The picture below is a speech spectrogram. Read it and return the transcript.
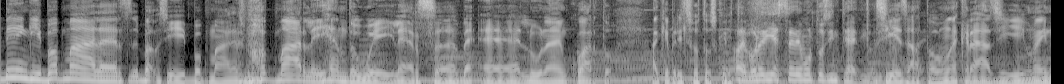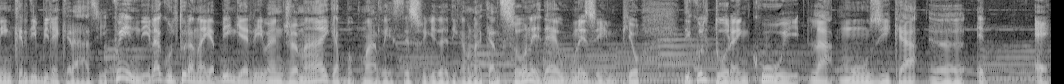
Bob Malers, Bo- sì, Bob Malers, Bob Marley and the Wailers. Beh, è l'una e un quarto anche per il sottoscritto. Vabbè, volevi essere molto sintetico. Diciamo. Sì, esatto, una crasi, una incredibile crasi. Quindi la cultura Naya Binghi arriva in Giamaica, Bob Marley stesso gli dedica una canzone ed è un esempio di cultura in cui la musica eh, è, è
